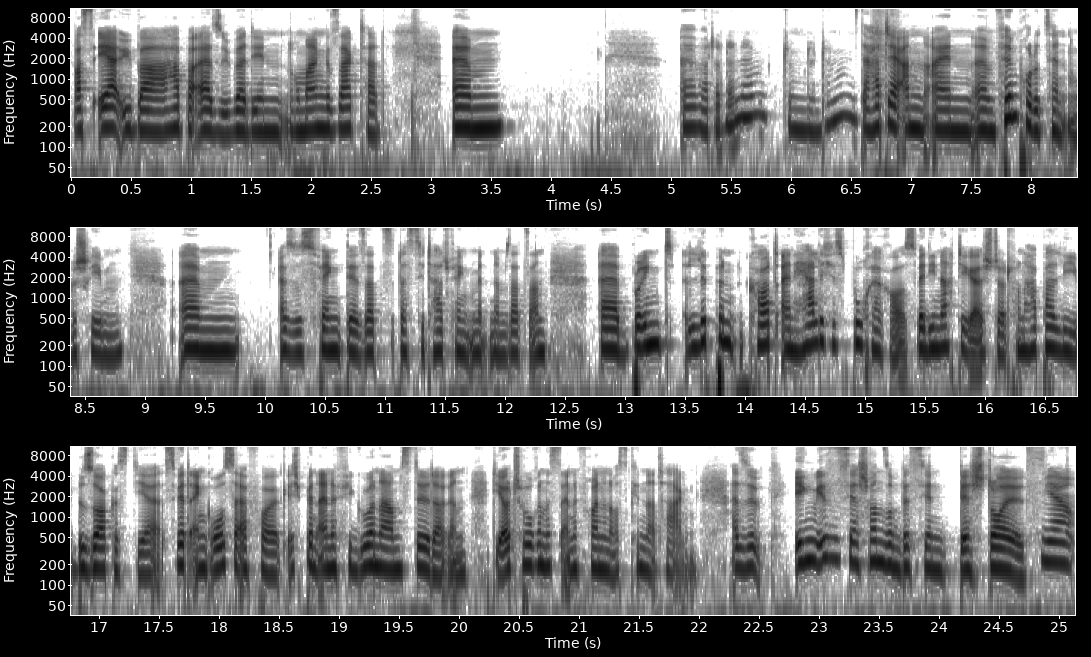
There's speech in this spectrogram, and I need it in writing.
was er über, also über den Roman gesagt hat. Ähm, äh, da hat er an einen ähm, Filmproduzenten geschrieben. Ähm, also es fängt der Satz, das Zitat fängt mit einem Satz an, äh, bringt Lippincott ein herrliches Buch heraus, Wer die Nachtigall stört, von Lee, besorg es dir. Es wird ein großer Erfolg. Ich bin eine Figur namens Dill darin. Die Autorin ist eine Freundin aus Kindertagen. Also irgendwie ist es ja schon so ein bisschen der Stolz. Ja.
